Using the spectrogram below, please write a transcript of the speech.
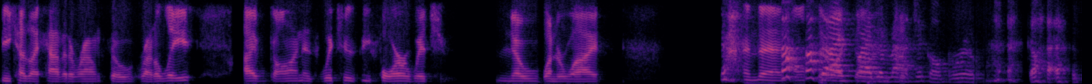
because I have it around so readily. I've gone as witches before, which no wonder why. And then also I've by done the magical brew. go ahead.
